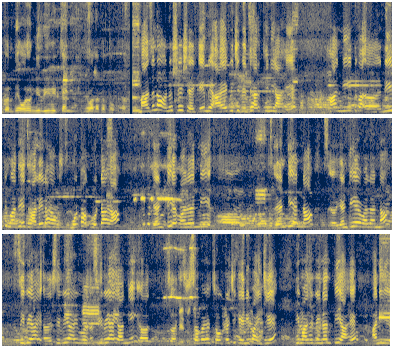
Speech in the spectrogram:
कर दे और री नीट का निवादा करता हूँ। माझं नाव अनुश्री शेळके मी आय आय बीची विद्यार्थिनी आहे. हा नीट नीटमध्ये झालेला हा मोठा घोटाळा एन टी एवाल्यांनी एन टी एना एन टी एवाल्यांना C B I C B I C B I यांनी सगळे स- सगळं चौकशी केली पाहिजे ही माझी विनंती आहे. आणि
